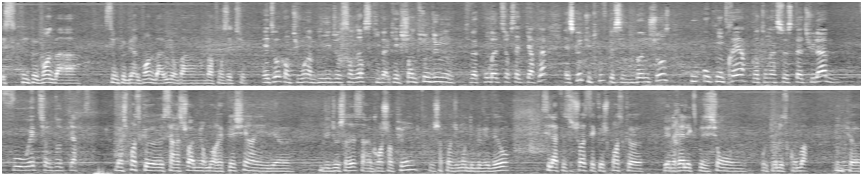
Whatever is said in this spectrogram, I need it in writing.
et ce qu'on peut vendre, bah, si on peut bien le vendre, bah oui, on va, on va foncer dessus. Et toi, quand tu vois un Billy Joe Sanders qui, va, qui est champion du monde, qui va combattre sur cette carte-là, est-ce que tu trouves que c'est une bonne chose ou au contraire, quand on a ce statut-là, faut être sur d'autres cartes? Bah, je pense que c'est un choix mûrement réfléchi. Hein. Il, euh, Billy Joe Saunders, c'est un grand champion, le champion du monde WBO. S'il a fait ce choix, c'est que je pense qu'il y a une réelle exposition au- autour de ce combat. Donc, euh,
